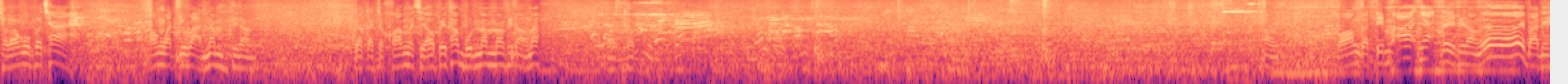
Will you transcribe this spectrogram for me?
ฉลองอุปชาของวัดอยู่บ้านนํพี่น้อง แล้วก็จะคล้องก็สิเอาไปทำบุญนํเนาะพี่น้องเนาะครับของก็เต็มอะยเลยพี่น้องเอ้ยบาดนี้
